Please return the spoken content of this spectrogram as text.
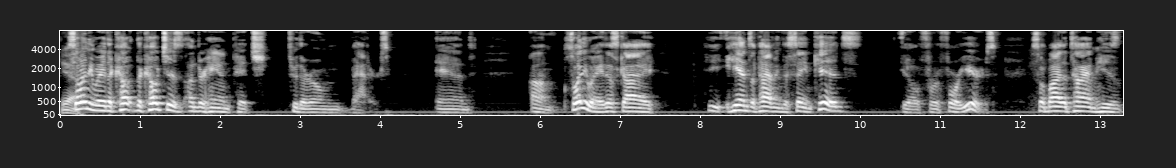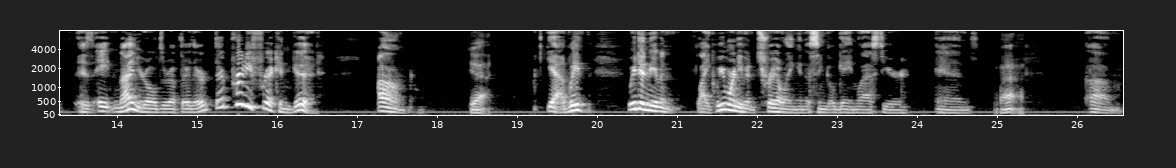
yeah. So anyway, the co- the coaches underhand pitch to their own batters, and um, so anyway, this guy he he ends up having the same kids, you know, for four years. So by the time his his eight and nine year olds are up there, they're they're pretty freaking good. Um, yeah. yeah, we we didn't even like we weren't even trailing in a single game last year, and Wow. um,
